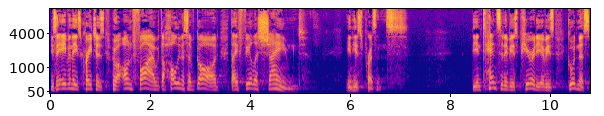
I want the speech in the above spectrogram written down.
You see, even these creatures who are on fire with the holiness of God, they feel ashamed in His presence. The intensity of His purity, of His goodness,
